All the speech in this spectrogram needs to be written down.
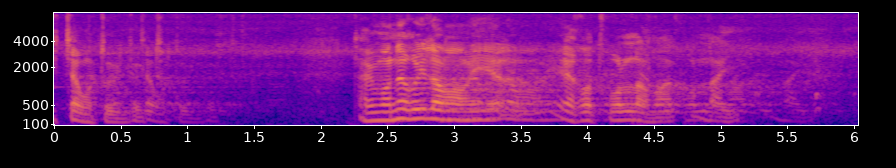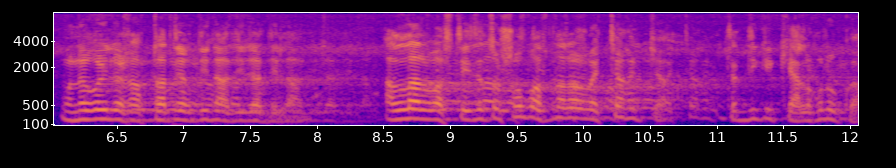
ইচ্ছা মতো আমি মনে করিলাম আমি একত পড়লাম আর নাই। মনে করিল সপ্তাহে একদিন আজিরা দিলাম। আল্লাহর বাস্তে এটা তো সব আপনারা বাচ্চা কাচ্চা। তার দিকে খেয়াল করো কা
